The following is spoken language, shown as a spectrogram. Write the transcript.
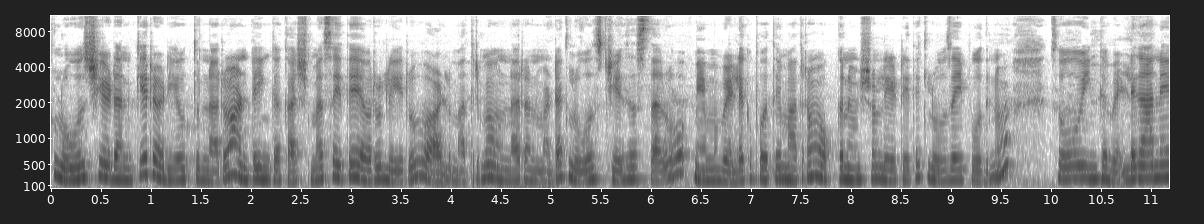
క్లోజ్ చేయడానికి రెడీ అవుతున్నారు. అంటే ఇంకా కస్టమర్స్ అయితే ఎవరు లేరు. వాళ్ళు మాత్రమే ఉన్నారనమాట క్లోజ్ చేసేస్తారు. మేము వెళ్ళకపోతే మాత్రం ఒక్క నిమిషం లేట్ అయితే క్లోజ్ అయిపోదును. సో ఇంకా వెళ్ళగానే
